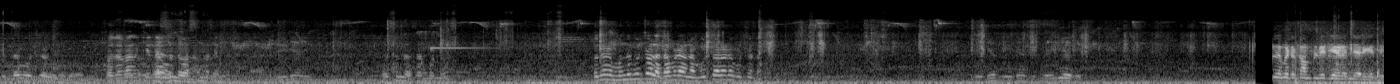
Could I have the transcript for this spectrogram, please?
కింద కూర్చోండి కొంతమంది కింద వస్తుంది. వస్తుందా సార్ మొత్తం కొంచెం ముందు కూర్చోవాలి? తమ్ముడు అన్న కూర్చోాలంటే కూర్చోండి. కిలోమీటర్ కంప్లీట్ చేయడం జరిగింది.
